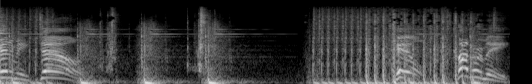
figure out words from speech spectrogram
Enemy down! Me!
